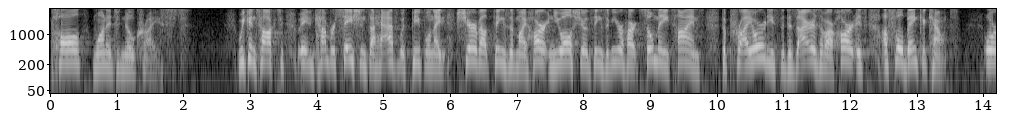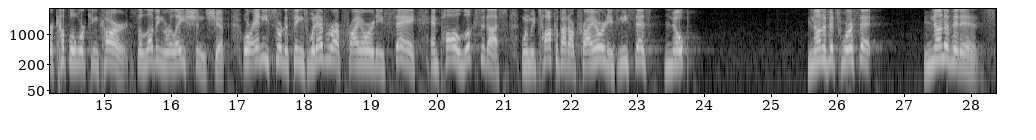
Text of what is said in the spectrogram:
Paul wanted to know Christ. We can talk to, in conversations I have with people, and I share about things of my heart, and you all share the things of your heart so many times. The priorities, the desires of our heart is a full bank account or a couple working cars, a loving relationship, or any sort of things, whatever our priorities say. And Paul looks at us when we talk about our priorities and he says, Nope. None of it's worth it. None of it is.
